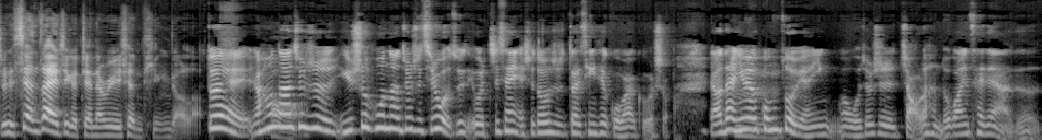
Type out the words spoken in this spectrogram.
就是现在这个 generation 听的了。对，然后呢，哦。就是于是乎呢，就是其实我最我之前也是都是在听一些国外歌手，然后但是因为工嗯。作原因，呃我就是找了很多关于蔡健雅的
